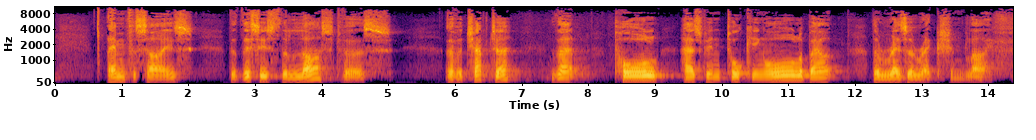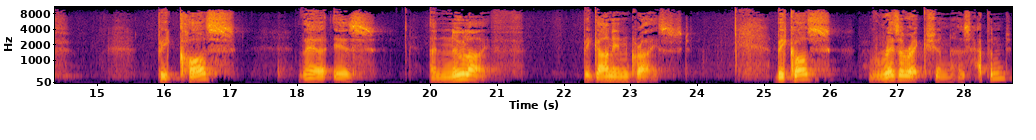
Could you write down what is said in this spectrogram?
emphasize that this is the last verse of a chapter that Paul has been talking all about the resurrection life. Because there is a new life begun in Christ. Because resurrection has happened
